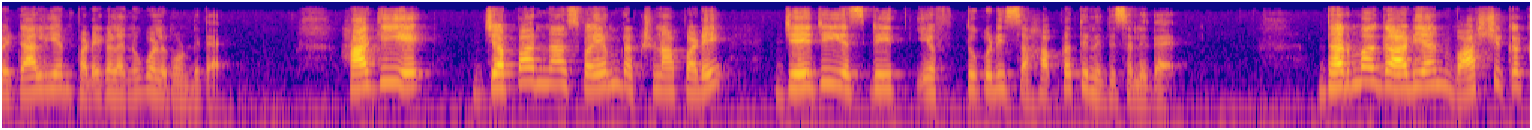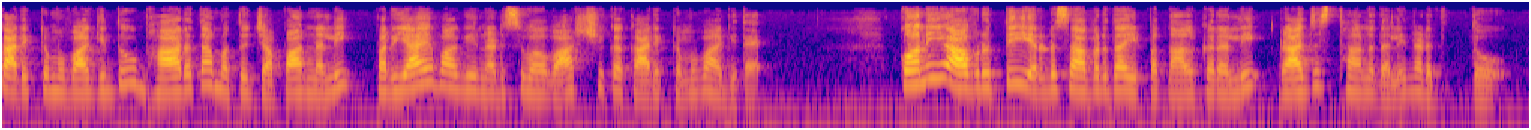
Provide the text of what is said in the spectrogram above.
ಬೆಟಾಲಿಯನ್ ಪಡೆಗಳನ್ನು ಒಳಗೊಂಡಿದೆ. ಹಾಗೆಯೇ ಜಪಾನ್ನ ಸ್ವಯಂ ರಕ್ಷಣಾ ಪಡೆ ಜೆಜಿಎಸ್ಡಿಎಫ್ ತುಕಡಿ ಸಹ ಪ್ರತಿನಿಧಿಸಲಿದೆ. ಧರ್ಮ ಗಾರ್ಡಿಯನ್ ವಾರ್ಷಿಕ ಕಾರ್ಯಕ್ರಮವಾಗಿದ್ದು, ಭಾರತ ಮತ್ತು ಜಪಾನ್ನಲ್ಲಿ ಪರ್ಯಾಯವಾಗಿ ನಡೆಸುವ ವಾರ್ಷಿಕ ಕಾರ್ಯಕ್ರಮವಾಗಿದೆ. ಕೊನೆಯ ಆವೃತ್ತಿ ಎರಡು ಸಾವಿರದ ಇಪ್ಪತ್ನಾಲ್ಕರಲ್ಲಿ ರಾಜಸ್ಥಾನದಲ್ಲಿ ನಡೆದಿತ್ತು.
